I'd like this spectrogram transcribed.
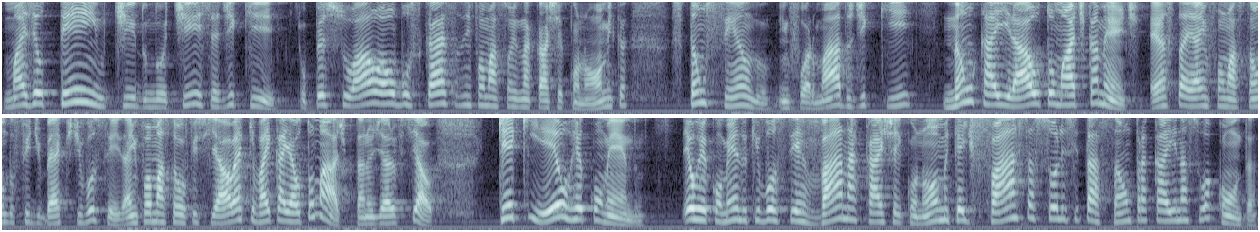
Mas eu tenho tido notícia de que o pessoal, ao buscar essas informações na Caixa Econômica, estão sendo informados de que não cairá automaticamente. Esta é a informação do feedback de vocês. A informação oficial é que vai cair automático, está no diário oficial. O que, que eu recomendo? Eu recomendo que você vá na Caixa Econômica e faça a solicitação para cair na sua conta.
